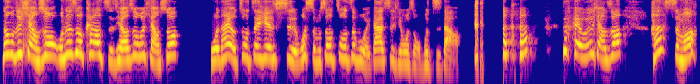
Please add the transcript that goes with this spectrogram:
然后我就想说，我那时候看到纸条的时候，我想说，我哪有做这件事？我什么时候做这么伟大的事情？我怎么不知道？对，我就想说，啊，什么？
